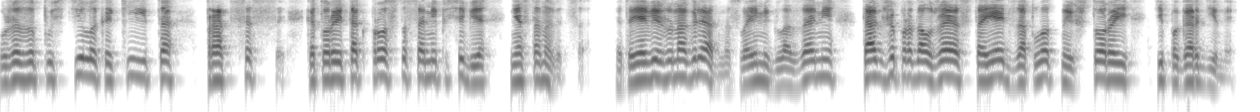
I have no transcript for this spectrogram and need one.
уже запустило какие-то процессы, которые так просто сами по себе не остановятся. Это я вижу наглядно, своими глазами, также продолжая стоять за плотной шторой типа гордины.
